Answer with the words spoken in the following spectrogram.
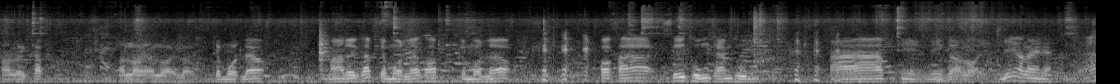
เดี๋ยวเอาเลยครับ อร่อยอร่อยอร่อยจะหมดแล้ว มาเลยครับจะหมดแล้วครับจะหมดแล้วพ่อค้าซื้อถุงแถมถุงครับนี่นี่ก็อร่อย นี่อะไรเนี่ยนะ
